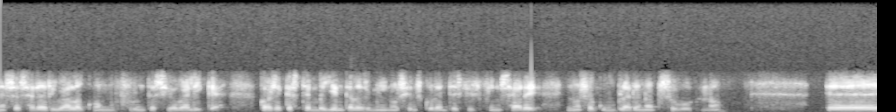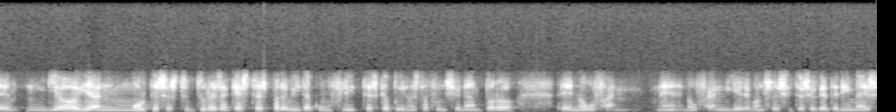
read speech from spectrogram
necessari arribar a la confrontació bèl·lica, cosa que estem veient que des de 1946 fins ara no s'ha complert en absolut, no? Eh, jo hi ha moltes estructures aquestes per evitar conflictes que podrien estar funcionant, però eh, no ho fan. Eh? No ho fan i llavors la situació que tenim és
